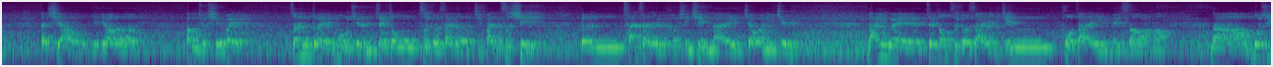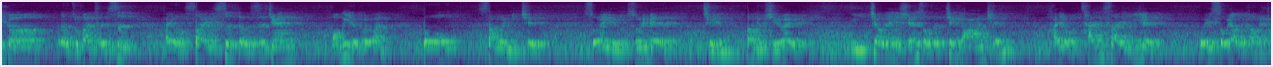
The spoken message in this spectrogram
在下午也要棒球协会针对目前最终资格赛的举办资讯跟参赛的可行性来交换意见。那因为最终资格赛已经迫在眉梢了哈，那墨西哥的主办城市还有赛事的时间。”防疫的规范都尚未明确，所以书里面请棒球协会以教练选手的健康安全，还有参赛意愿为首要的考量，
